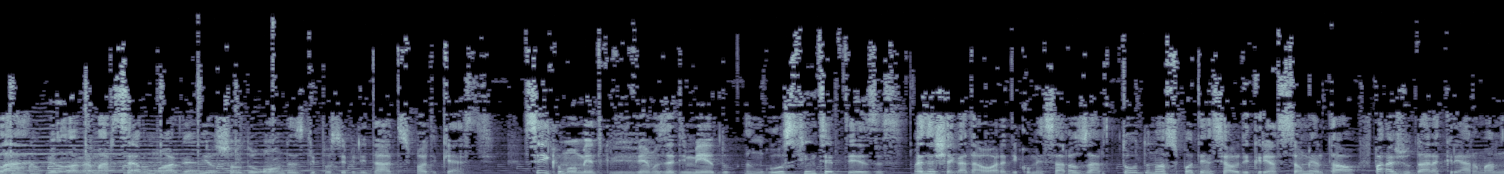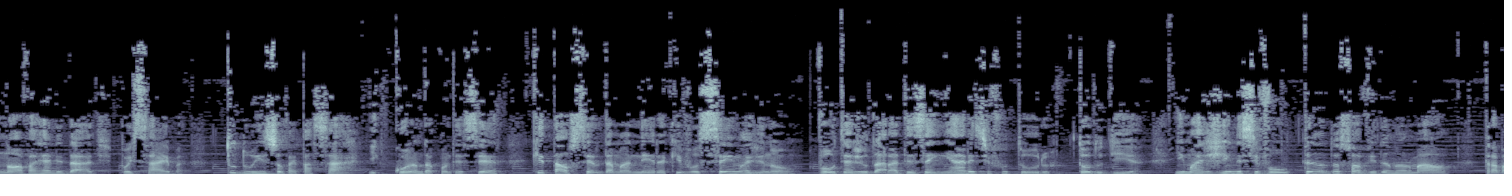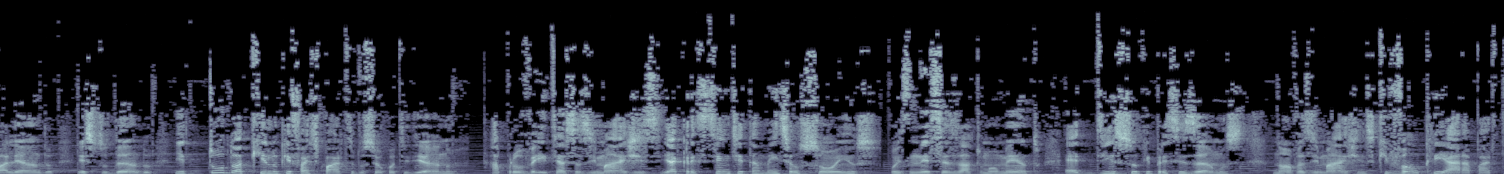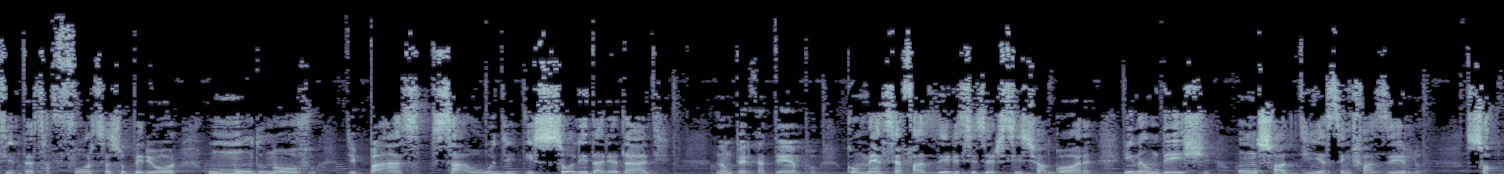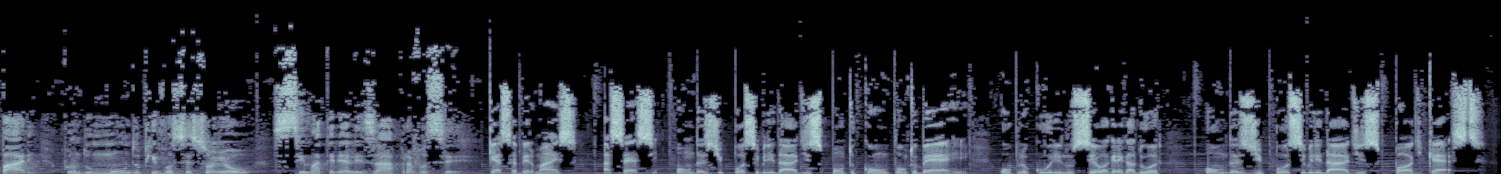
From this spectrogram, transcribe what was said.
Olá, meu nome é Marcelo Morgan e eu sou do Ondas de Possibilidades Podcast. Sei que o momento que vivemos é de medo, angústia e incertezas, mas é chegada a hora de começar a usar todo o nosso potencial de criação mental para ajudar a criar uma nova realidade. Pois saiba, tudo isso vai passar e quando acontecer, que tal ser da maneira que você imaginou? Vou te ajudar a desenhar esse futuro todo dia. Imagine-se voltando à sua vida normal, trabalhando, estudando e tudo aquilo que faz parte do seu cotidiano. Aproveite essas imagens e acrescente também seus sonhos, pois nesse exato momento é disso que precisamos: novas imagens que vão criar a partir dessa força superior um mundo novo de paz, saúde e solidariedade. Não perca tempo, comece a fazer esse exercício agora e não deixe um só dia sem fazê-lo. Só pare quando o mundo que você sonhou se materializar para você. Quer saber mais? Acesse ondasdepossibilidades.com.br ou procure no seu agregador Ondas de Possibilidades Podcast.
